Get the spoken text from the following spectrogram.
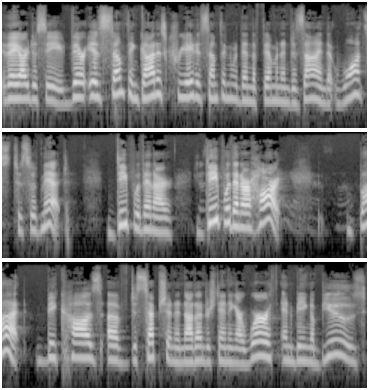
They are deceived. There is something, God has created something within the feminine design that wants to submit deep within our deep within our heart. But because of deception and not understanding our worth and being abused,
